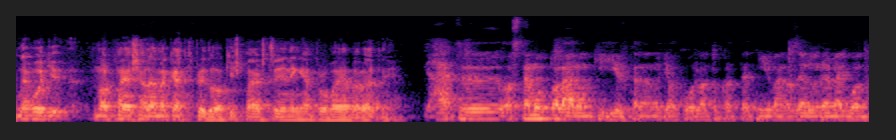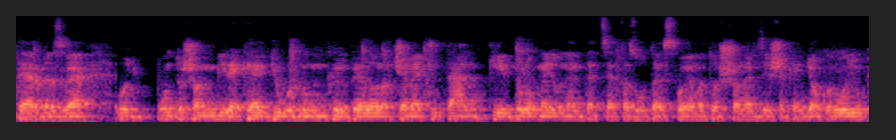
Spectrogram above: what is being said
nehogy nagypályás elemeket például a kispályás tréningen próbálja bevetni? Hát azt nem ott találom ki hirtelen a gyakorlatokat, tehát nyilván az előre meg van tervezve, hogy pontosan mire kell gyúrnunk. Például a csemecs után két dolog nagyon nem tetszett, azóta ezt folyamatosan edzéseken gyakoroljuk,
